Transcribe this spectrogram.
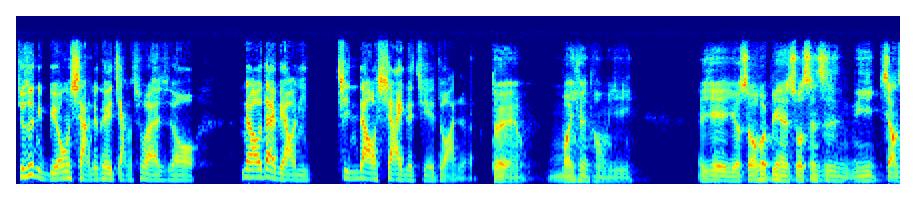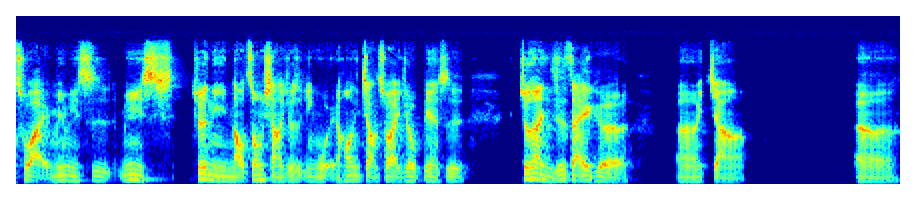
就是你不用想就可以讲出来的时候，那要代表你进到下一个阶段了。对，完全同意。而且有时候会变成说，甚至你讲出来明明是明明是就是你脑中想的就是英文，然后你讲出来就变成是，就算你是在一个呃讲呃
